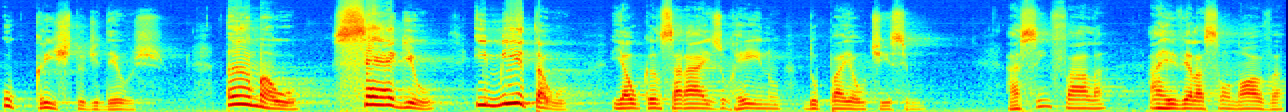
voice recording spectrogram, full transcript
o Cristo de Deus. Ama-o, segue-o imita-o e alcançarás o reino do Pai Altíssimo. Assim fala a revelação nova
